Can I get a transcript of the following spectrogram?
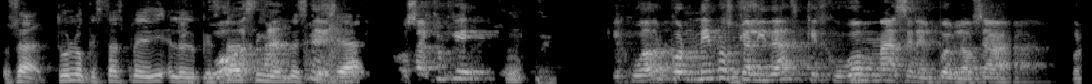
O sea, tú lo que estás, lo que estás pidiendo es que sea O sea, creo que el jugador con menos calidad que jugó más en el Puebla. O sea, con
